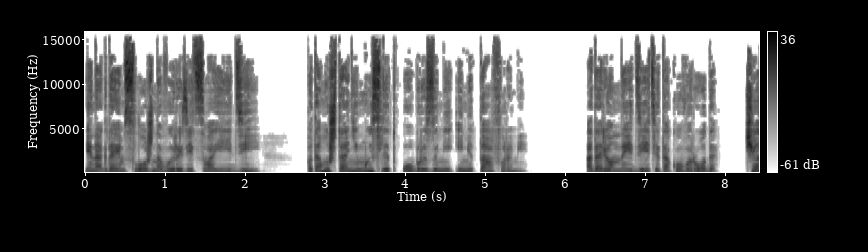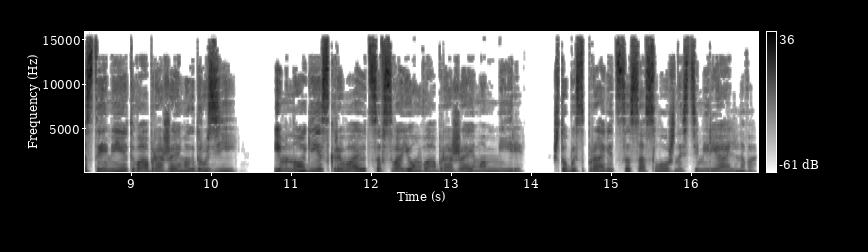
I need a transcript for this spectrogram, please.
Иногда им сложно выразить свои идеи, потому что они мыслят образами и метафорами. Одаренные дети такого рода часто имеют воображаемых друзей, и многие скрываются в своем воображаемом мире, чтобы справиться со сложностями реального.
